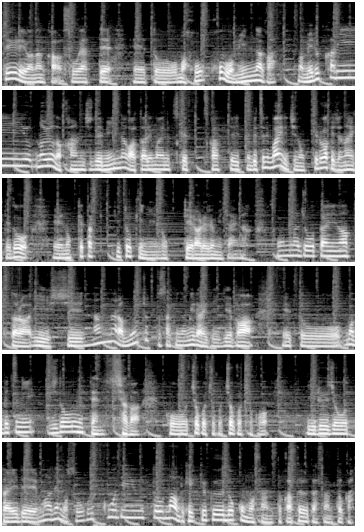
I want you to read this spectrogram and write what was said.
というよりはなんかそうやって、えーとまあ、ほぼみんなが、まあ、メルカリのような感じでみんなが当たり前につけ使っていて別に毎日乗っけるわけじゃないけど、えー、乗っけたい時に乗っけられるみたいなそんな状態になったらいいしなんならもうちょっと先の未来でいけば、えーとまあ、別に自動運転車がこうちょこちょこちょこちょこいる状態でまあでもそこで言うとまあ結局ドコモさんとかトヨタさんとか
